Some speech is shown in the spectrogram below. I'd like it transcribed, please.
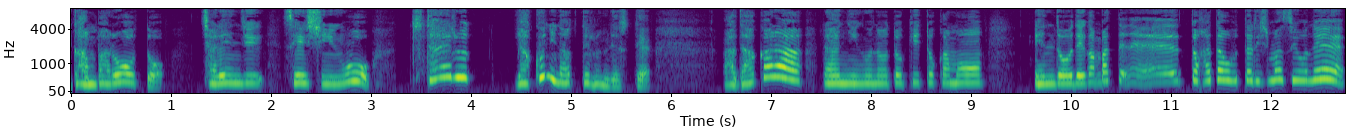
頑張ろうとチャレンジ精神を伝える役になってるんですって。あ、だからランニングの時とかも沿道で頑張ってね、と旗を振ったりしますよね。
